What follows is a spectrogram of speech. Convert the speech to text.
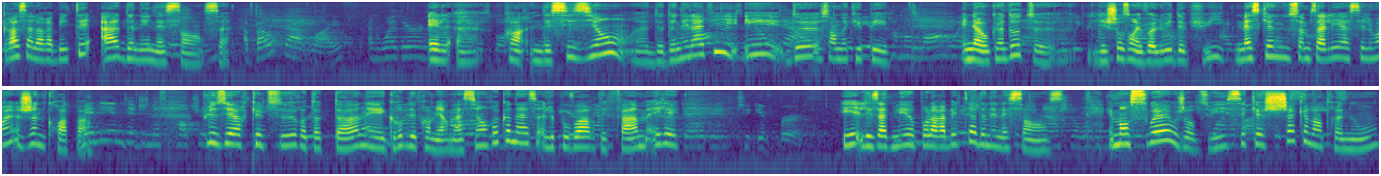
grâce à leur habileté à donner naissance. Elle euh, prend une décision euh, de donner la vie et de s'en occuper. Il n'y a aucun doute, euh, les choses ont évolué depuis, mais est-ce que nous sommes allés assez loin? Je ne crois pas. Plusieurs cultures autochtones et groupes des Premières Nations reconnaissent le pouvoir des femmes et les et les admire pour leur habileté à donner naissance. Et mon souhait aujourd'hui, c'est que chacun d'entre nous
